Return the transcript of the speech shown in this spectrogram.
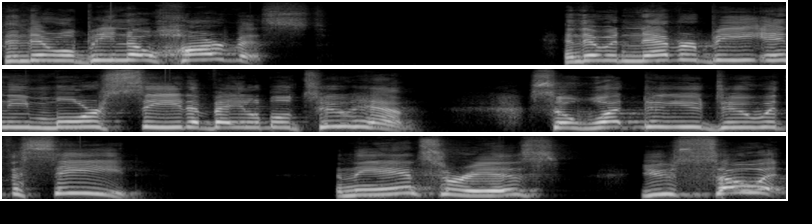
then there will be no harvest. And there would never be any more seed available to him. So, what do you do with the seed? And the answer is you sow it.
